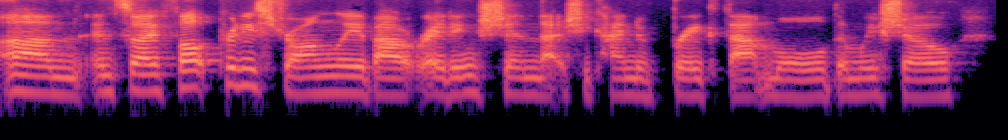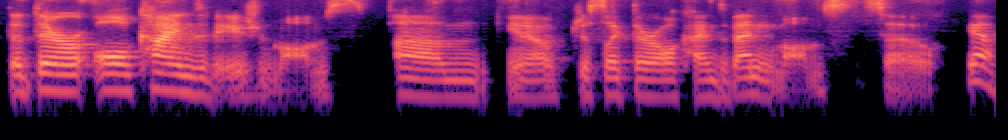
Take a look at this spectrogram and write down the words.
Um, and so I felt pretty strongly about writing Shin that she kind of break that mold and we show that there are all kinds of Asian moms, um, you know, just like there are all kinds of any moms. So yeah.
